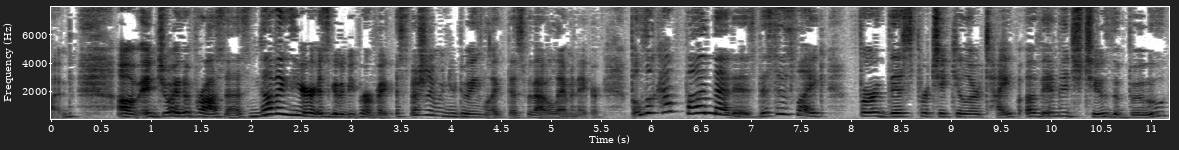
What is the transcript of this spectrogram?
Fun. Um, enjoy the process. Nothing here is going to be perfect, especially when you're doing like this without a laminator. But look how fun that is. This is like for this particular type of image too, the boo.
